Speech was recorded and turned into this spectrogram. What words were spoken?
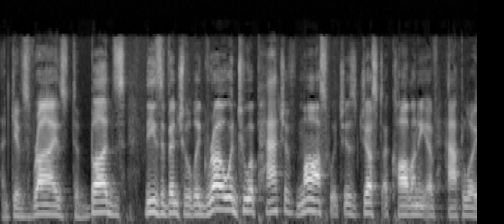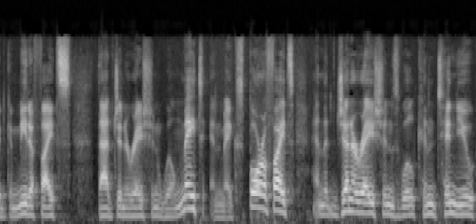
that gives rise to buds. These eventually grow into a patch of moss, which is just a colony of haploid gametophytes that generation will mate and make sporophytes, and the generations will continue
